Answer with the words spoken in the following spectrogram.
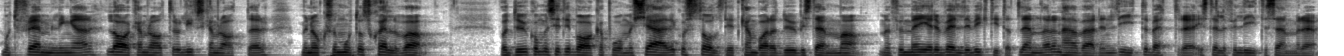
mot främlingar, lagkamrater och livskamrater, men också mot oss själva. Vad du kommer se tillbaka på med kärlek och stolthet kan bara du bestämma. Men för mig är det väldigt viktigt att lämna den här världen lite bättre istället för lite sämre.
